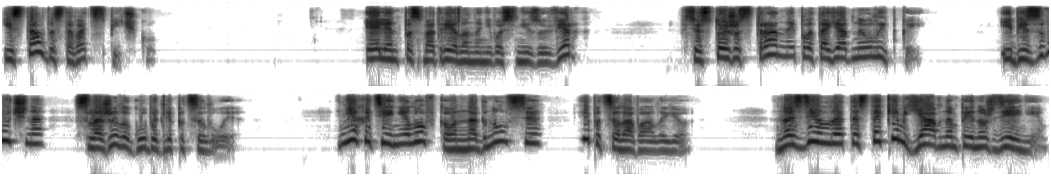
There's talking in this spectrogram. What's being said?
и стал доставать спичку. Эллен посмотрела на него снизу вверх, все с той же странной плотоядной улыбкой, и беззвучно сложила губы для поцелуя. Нехотя и неловко он нагнулся и поцеловал ее. Но сделал это с таким явным принуждением,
